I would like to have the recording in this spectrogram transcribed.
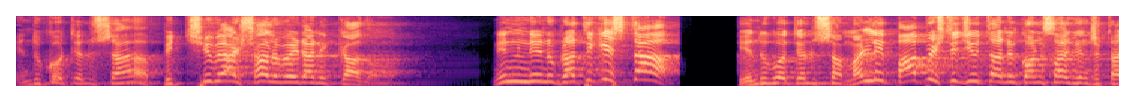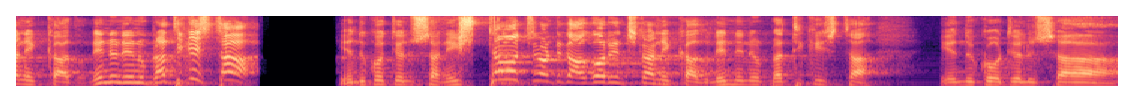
ఎందుకో తెలుసా? పిచ్చి వేషాలు వేయడానికి కాదు. నిన్ను నేను బ్రతికిస్తా. ఎందుకో తెలుసా? మళ్ళీ పాపిష్టి జీవితాన్ని కొనసాగించడానికి కాదు. నిన్ను నేను బ్రతికిస్తా. ఎందుకో తెలుసా? నీ ఇష్టం వచ్చినట్టుగా అగౌరించడానికి కాదు. నిన్ను నేను బ్రతికిస్తా. ఎందుకో తెలుసా?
